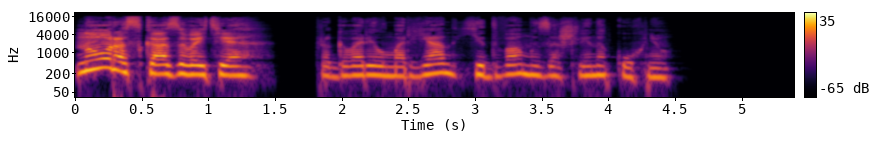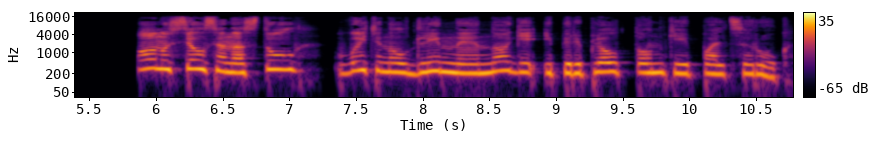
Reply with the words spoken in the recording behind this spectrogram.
«Ну, рассказывайте», — проговорил Марьян, едва мы зашли на кухню. Он уселся на стул, вытянул длинные ноги и переплел тонкие пальцы рук.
